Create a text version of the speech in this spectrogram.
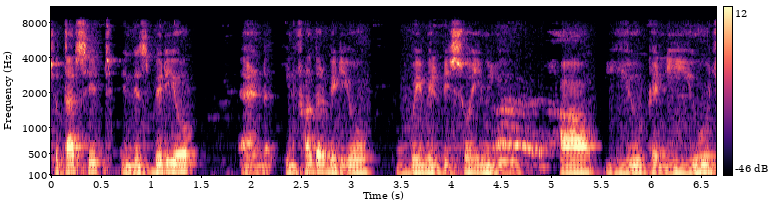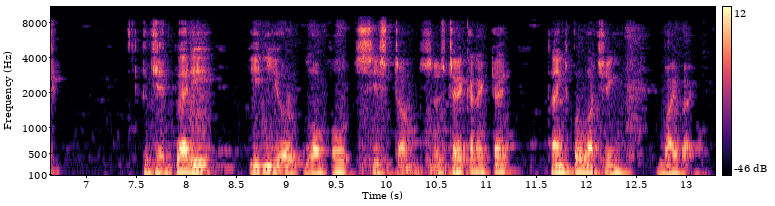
So that's it in this video and in further video we will be showing you how you can use jQuery in your local system. So stay connected. Thanks for watching. Bye bye.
